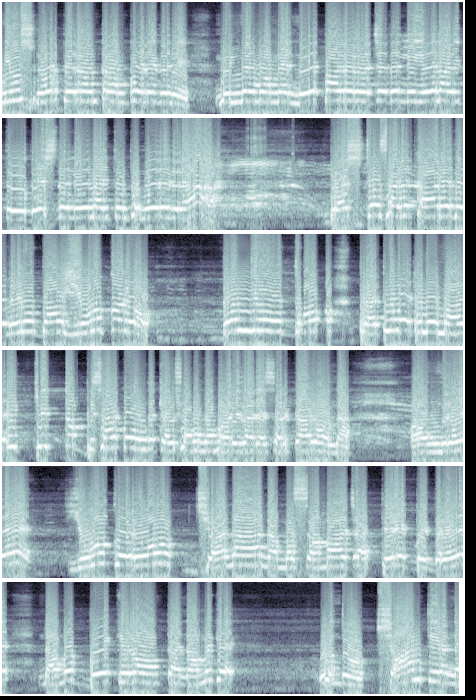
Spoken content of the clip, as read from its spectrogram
ನ್ಯೂಸ್ ನೋಡ್ತೀರಾ ಅಂತ ಅನ್ಕೊಂಡಿದ್ದೀನಿ ನಿನ್ನೆ ಮೊನ್ನೆ ನೇಪಾಳ ರಾಜ್ಯದಲ್ಲಿ ಏನಾಯ್ತು? ದೇಶದಲ್ಲಿ ಏನಾಯ್ತು ಅಂತ ನೋಡಿದಿರಾ ಭ್ರಷ್ಟ ಸರ್ಕಾರದ ವಿರುದ್ಧ ಯುವಕರು ದಂಗೆ ಎದ್ದು ಪ್ರತಿಭಟನೆ ಮಾಡಿ ಕಿತ್ತು ಬಿಸಾಕೋ ಒಂದು ಕೆಲಸವನ್ನ ಮಾಡಿದ್ದಾರೆ ಸರ್ಕಾರವನ್ನ. ಅಂದ್ರೆ ಯುವಕರು ಜನ ನಮ್ಮ ಸಮಾಜ ತಿರುಗ್ ಬಿದ್ರೆ ನಮಗ್ ಬೇಕಿರೋ ಅಂತ ನಮಗೆ ಒಂದು ಶಾಂತಿಯನ್ನ,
